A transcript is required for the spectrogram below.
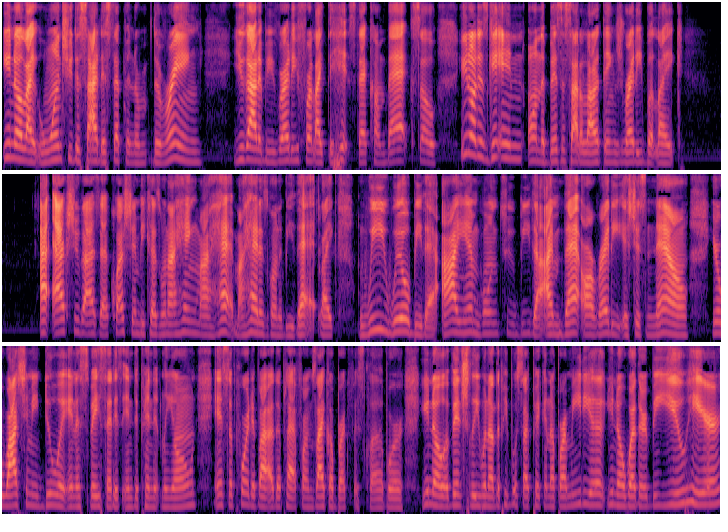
you know, like once you decide to step in the, the ring, you got to be ready for like the hits that come back. So, you know, just getting on the business side, a lot of things ready, but like, I asked you guys that question because when I hang my hat, my hat is going to be that. Like, we will be that. I am going to be that. I'm that already. It's just now you're watching me do it in a space that is independently owned and supported by other platforms like a Breakfast Club or, you know, eventually when other people start picking up our media, you know, whether it be you here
